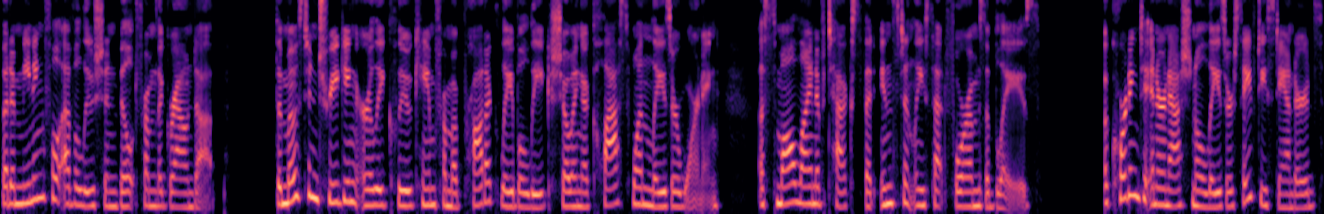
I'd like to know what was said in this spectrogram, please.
but a meaningful evolution built from the ground up. The most intriguing early clue came from a product label leak showing a Class 1 laser warning, a small line of text that instantly set forums ablaze. According to international laser safety standards,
